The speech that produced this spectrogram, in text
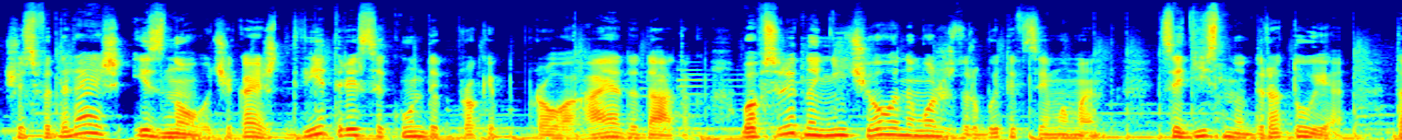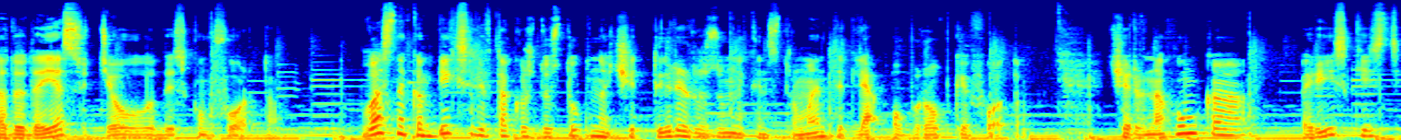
щось видаляєш і знову чекаєш 2-3 секунди, поки пролагає додаток, бо абсолютно нічого не можеш зробити в цей момент. Це дійсно дратує та додає суттєвого дискомфорту. Власникам пікселів також доступно 4 розумних інструменти для обробки фото: червна гумка, різкість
